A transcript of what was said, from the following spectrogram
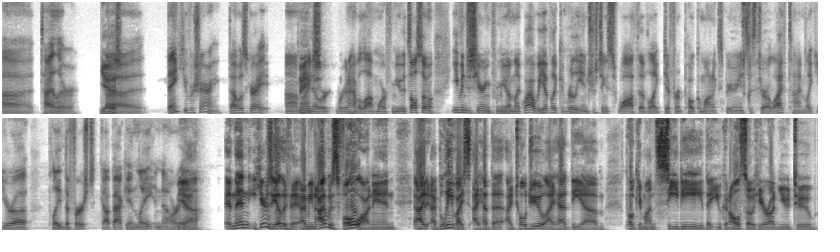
uh, Tyler. Yes. Uh, thank you for sharing. That was great. Um, I know we're, we're gonna have a lot more from you. It's also even just hearing from you. I'm like, wow, we have like a really interesting swath of like different Pokemon experiences through our lifetime. Like you're uh played the first, got back in late, and now are in. Yeah. And then here's the other thing. I mean, I was full on in. I, I believe I, s- I had the. I told you I had the um, Pokemon CD that you can also hear on YouTube,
